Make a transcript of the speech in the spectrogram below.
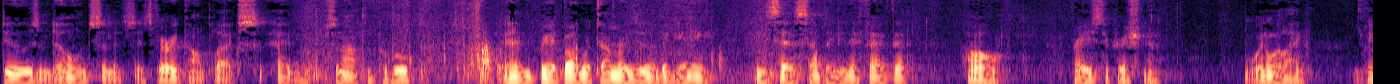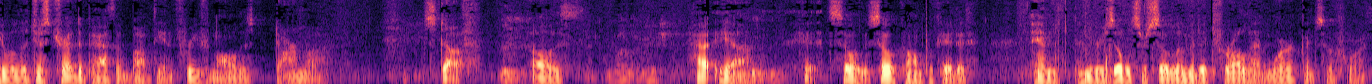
do's and don'ts, and it's it's very complex. Sanatana Prabhu and Brihad Bhagavatamrita in the beginning, he says something to the effect that, "Oh, praise to Krishna." When will I be able to just tread the path of bhakti and free from all this dharma stuff? All this, how, yeah, it's so so complicated. and, and the results are so limited for all that work and so forth.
